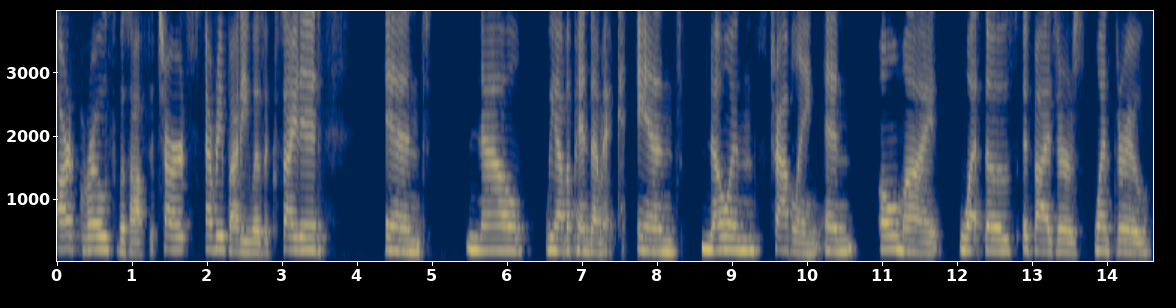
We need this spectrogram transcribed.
our growth was off the charts. Everybody was excited. And now we have a pandemic and no one's traveling. And oh my, what those advisors went through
